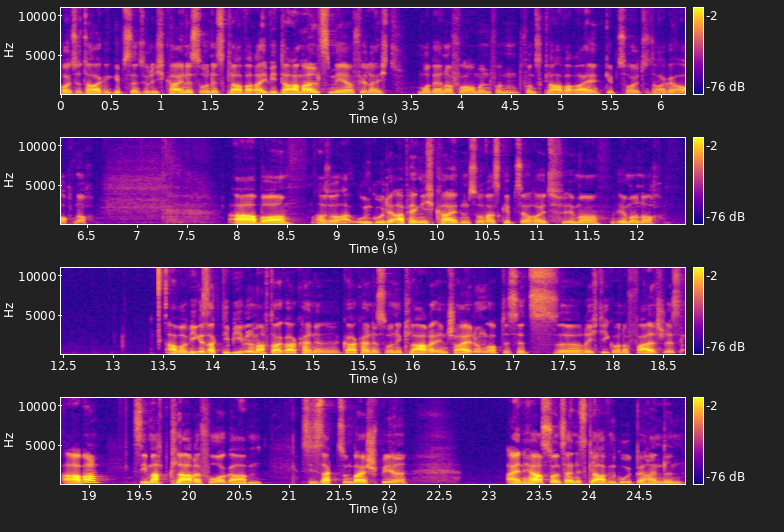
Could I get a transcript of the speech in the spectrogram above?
Heutzutage gibt es natürlich keine so eine Sklaverei wie damals mehr, vielleicht moderne Formen von, von Sklaverei gibt es heutzutage auch noch. Aber also ungute Abhängigkeiten, sowas gibt es ja heute immer, immer noch. Aber wie gesagt, die Bibel macht da gar keine, gar keine so eine klare Entscheidung, ob das jetzt äh, richtig oder falsch ist. Aber sie macht klare Vorgaben. Sie sagt zum Beispiel, ein Herr soll seine Sklaven gut behandeln.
